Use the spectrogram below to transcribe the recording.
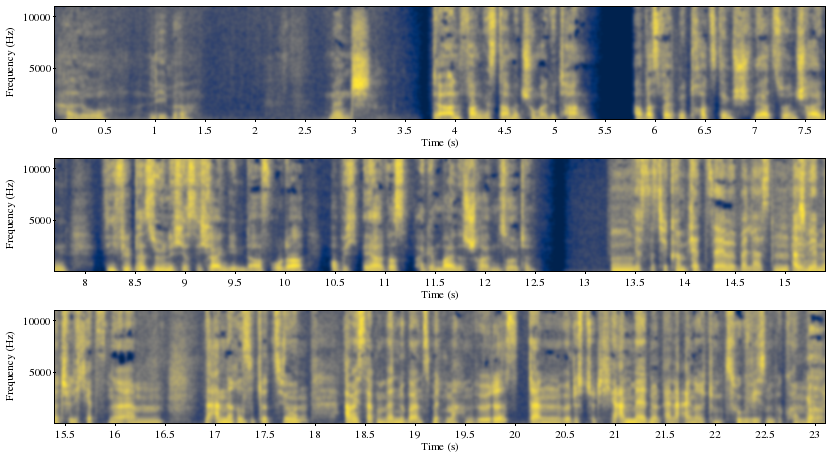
Hallo, lieber Mensch. Der Anfang ist damit schon mal getan. Aber es fällt mir trotzdem schwer zu entscheiden, wie viel Persönliches ich reingeben darf oder ob ich eher etwas Allgemeines schreiben sollte. Mm, Das ist dir komplett selber überlassen. Also Mhm. wir haben natürlich jetzt eine, ähm, eine andere Situation, aber ich sag mal, wenn du bei uns mitmachen würdest, dann würdest du dich ja anmelden und eine Einrichtung zugewiesen bekommen. Ja.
